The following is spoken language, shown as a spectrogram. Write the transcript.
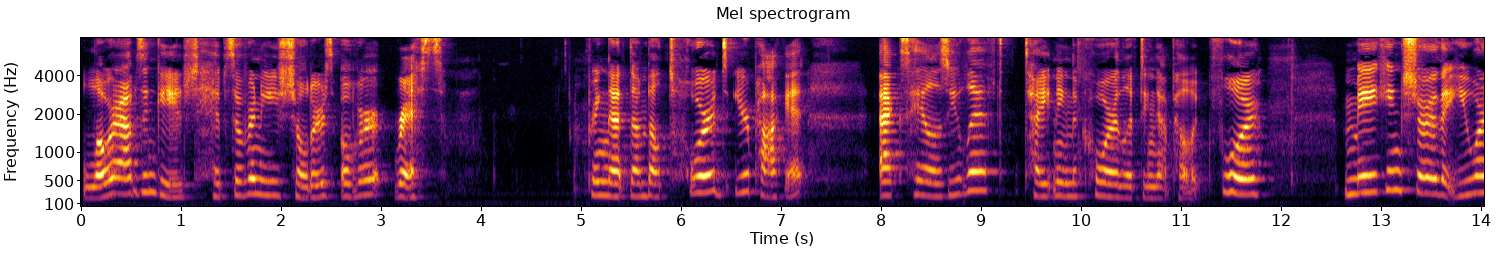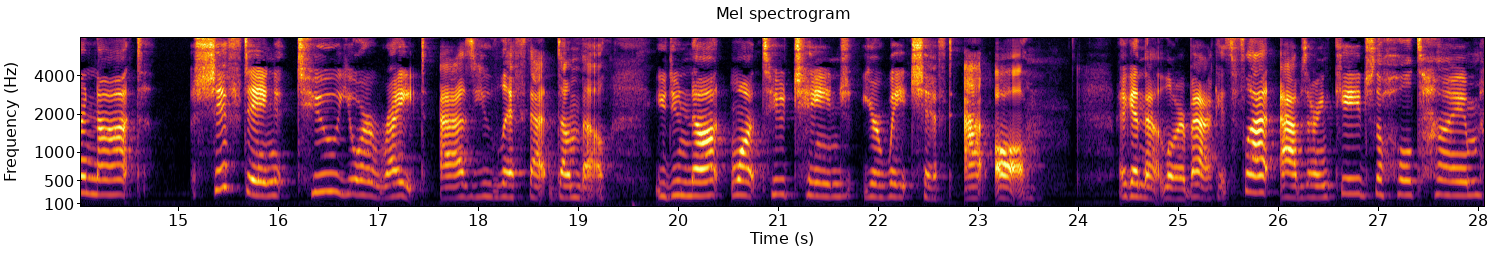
lower abs engaged, hips over knees, shoulders over wrists. Bring that dumbbell towards your pocket. Exhale as you lift, tightening the core, lifting that pelvic floor. Making sure that you are not shifting to your right as you lift that dumbbell. You do not want to change your weight shift at all. Again, that lower back is flat, abs are engaged the whole time.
